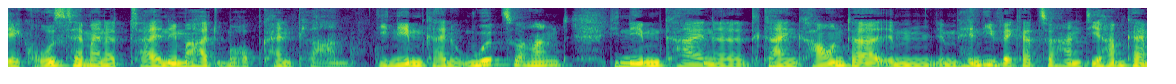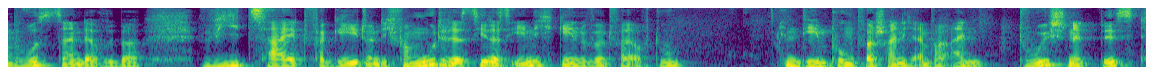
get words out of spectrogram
der Großteil meiner Teilnehmer hat überhaupt keinen Plan. Die nehmen keine Uhr zur Hand, die nehmen keine, keinen Counter im, im Handywecker zur Hand, die haben kein Bewusstsein darüber, wie Zeit vergeht. Und ich vermute, dass dir das ähnlich gehen wird, weil auch du in dem Punkt wahrscheinlich einfach ein Durchschnitt bist.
